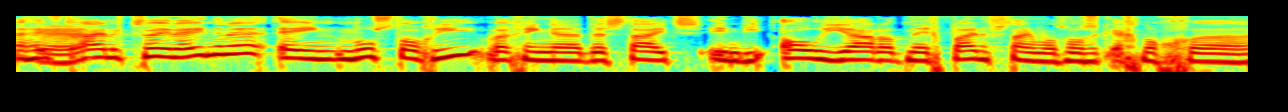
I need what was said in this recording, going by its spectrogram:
Eh, heeft ja. eigenlijk twee redenen. Eén, nostalgie. We gingen destijds in die al die jaren dat Negenpleinenfestijn was... was ik echt nog eh,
